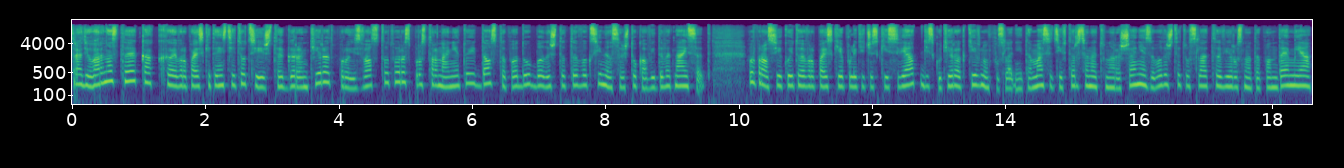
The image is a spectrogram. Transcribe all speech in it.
С Радио Варна сте как европейските институции ще гарантират производството, разпространението и достъпа до бъдещата вакцина срещу COVID-19. Въпроси, които европейския политически свят дискутира активно в последните месеци в търсенето на решение за бъдещето след вирусната пандемия,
